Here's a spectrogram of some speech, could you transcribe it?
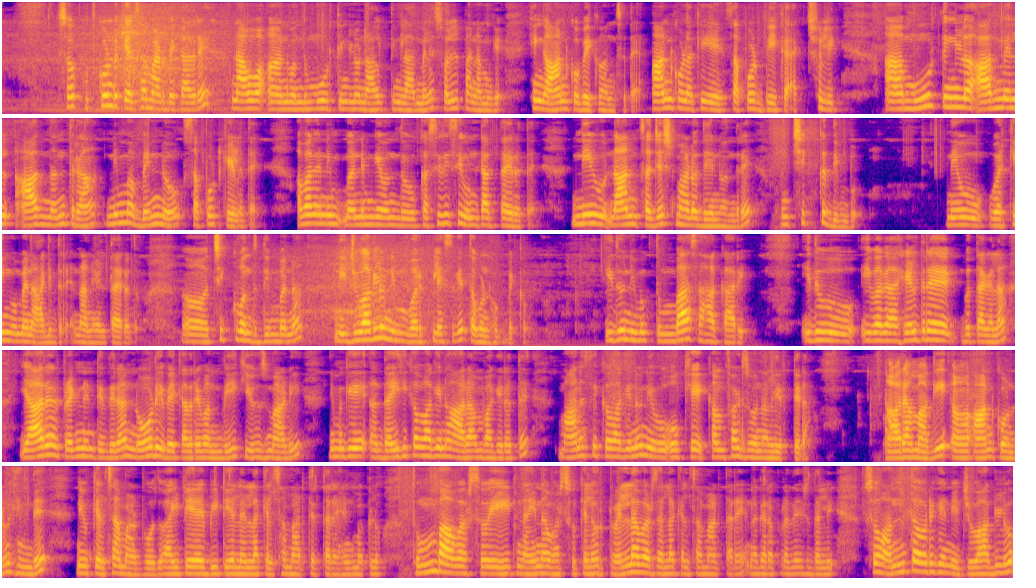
ಸೊ ಕುತ್ಕೊಂಡು ಕೆಲಸ ಮಾಡಬೇಕಾದ್ರೆ ನಾವು ಒಂದು ಮೂರು ತಿಂಗಳು, ನಾಲ್ಕು ತಿಂಗಳಾದಮೇಲೆ ಸ್ವಲ್ಪ ನಮಗೆ ಹಿಂಗೆ ಆನ್ಕೋಬೇಕು ಅನಿಸುತ್ತೆ. ಆನ್ಕೊಳ್ಳೋಕ್ಕೆ ಸಪೋರ್ಟ್ ಬೇಕು ಆ್ಯಕ್ಚುಲಿ ಆ ಮೂರು ತಿಂಗಳು ಆದಮೇಲೆ, ಆದ ನಂತರ ನಿಮ್ಮ ಬೆನ್ನು ಸಪೋರ್ಟ್ ಕೇಳುತ್ತೆ. ಆವಾಗ ನಿಮ್ಮ ನಿಮಗೆ ಒಂದು ಕಸಿವಿಸಿ ಉಂಟಾಗ್ತಾ ಇರುತ್ತೆ. ನೀವು, ನಾನು ಸಜೆಸ್ಟ್ ಮಾಡೋದೇನು ಅಂದರೆ ಒಂದು ಚಿಕ್ಕ ದಿಂಬು. ನೀವು ವರ್ಕಿಂಗ್ ವುಮೆನ್ ಆಗಿದ್ದರೆ ನಾನು ಹೇಳ್ತಾ ಇರೋದು. ಚಿಕ್ಕ ಒಂದು ದಿಂಬನ್ನು ನಿಜವಾಗ್ಲೂ ನಿಮ್ಮ ವರ್ಕ್ ಪ್ಲೇಸ್ಗೆ ತೊಗೊಂಡು ಹೋಗಬೇಕು. ಇದು ನಿಮಗೆ ತುಂಬ ಸಹಕಾರಿ. ಇದು ಇವಾಗ ಹೇಳಿದ್ರೆ ಗೊತ್ತಾಗಲ್ಲ, ಯಾರ್ಯಾರು ಪ್ರೆಗ್ನೆಂಟ್ ಇದ್ದೀರಾ ನೋಡಿ ಬೇಕಾದರೆ ಒಂದು ವೀಕ್ ಯೂಸ್ ಮಾಡಿ, ನಿಮಗೆ ದೈಹಿಕವಾಗಿಯೂ ಆರಾಮವಾಗಿರುತ್ತೆ ಮಾನಸಿಕವಾಗಿಯೂ ನೀವು ಓಕೆ ಕಂಫರ್ಟ್ ಝೋನಲ್ಲಿ ಇರ್ತೀರ ಆರಾಮಾಗಿ ಆನ್ಕೊಂಡು ಹಿಂದೆ ನೀವು ಕೆಲಸ ಮಾಡ್ಬೋದು. I T I B T L ಎಲ್ಲ ಕೆಲಸ ಮಾಡ್ತಿರ್ತಾರೆ ಹೆಣ್ಮಕ್ಳು. ತುಂಬ ಅವರ್ಸು ಏಯ್ಟ್ ನೈನ್ ಅವರ್ಸು ಕೆಲವರು ಟ್ವೆಲ್ ಅವರ್ಸ್ ಎಲ್ಲ ಕೆಲಸ ಮಾಡ್ತಾರೆ ನಗರ ಪ್ರದೇಶದಲ್ಲಿ. ಸೊ ಅಂಥವ್ರಿಗೆ ನಿಜವಾಗ್ಲೂ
